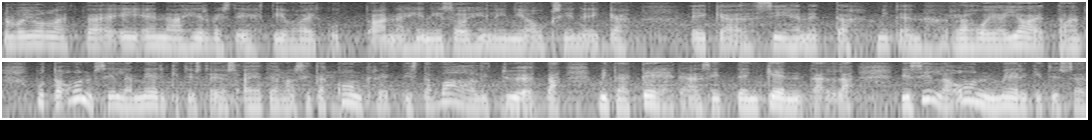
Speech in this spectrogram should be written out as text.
No voi olla, että ei enää hirveästi ehtii vaikuttaa näihin isoihin linjauksiin eikä eikä siihen, että miten rahoja jaetaan, mutta on sillä merkitystä, jos ajatellaan sitä konkreettista vaalityötä, mitä tehdään sitten kentällä, niin sillä on merkitystä,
